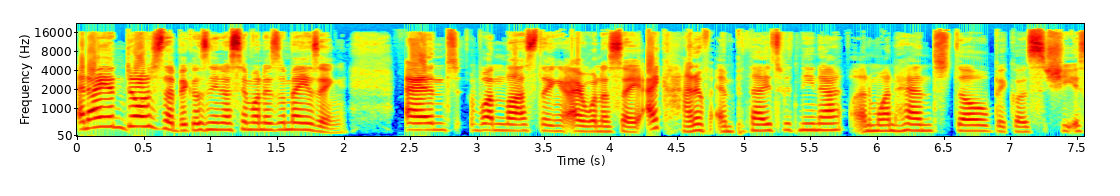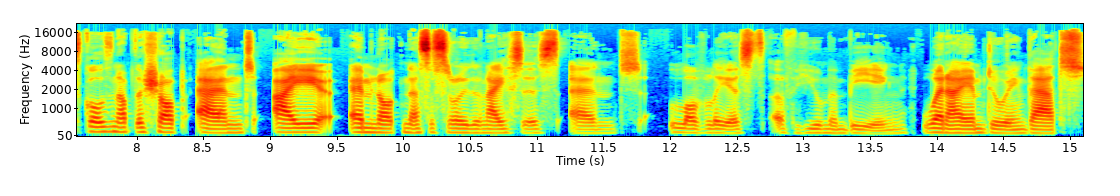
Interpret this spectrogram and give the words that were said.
and I endorse that because Nina Simone is amazing. And one last thing I want to say, I kind of empathize with Nina on one hand, though, because she is closing up the shop, and I am not necessarily the nicest and loveliest of human being when I am doing that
